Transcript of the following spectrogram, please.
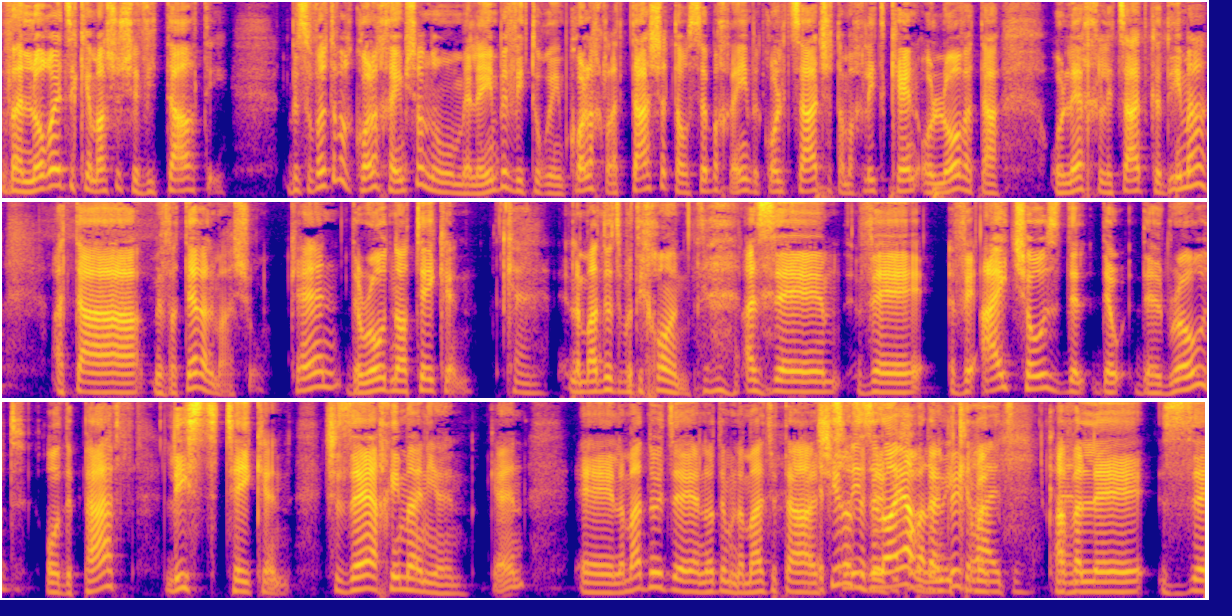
ואני לא רואה את זה כמשהו שוויתרתי. בסופו של דבר כל החיים שלנו מלאים בוויתורים, כל החלטה שאתה עושה בחיים וכל צעד שאתה מחליט כן או לא ואתה הולך לצעד קדימה, אתה מוותר על משהו, כן? The road not taken. כן. למדנו את זה בתיכון. אז אה, ו, ו-I chose the, the, the road or the path least taken, שזה הכי מעניין, כן? אה, למדנו את זה, אני לא יודע אם למדת את השיר הזה. אצלי זה לא היה, אבל אני מכירה את זה. כן. אבל אה, זה,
